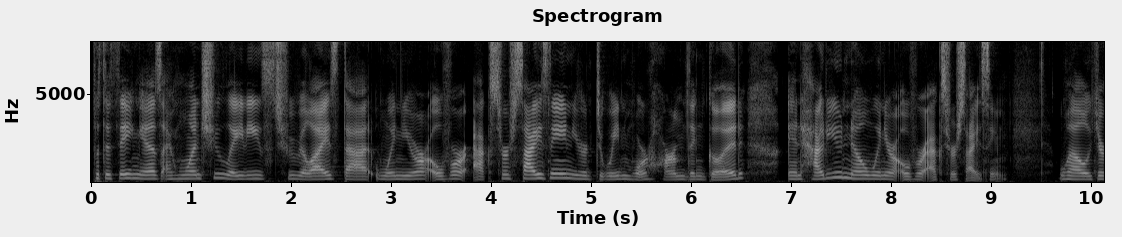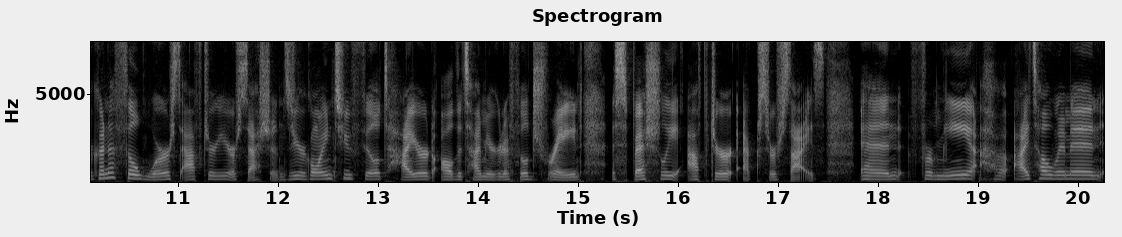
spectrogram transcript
But the thing is, I want you ladies to realize that when you're over exercising, you're doing more harm than good. And how do you know when you're over exercising? Well, you're going to feel worse after your sessions. You're going to feel tired all the time. You're going to feel drained, especially after exercise. And for me, I tell women,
